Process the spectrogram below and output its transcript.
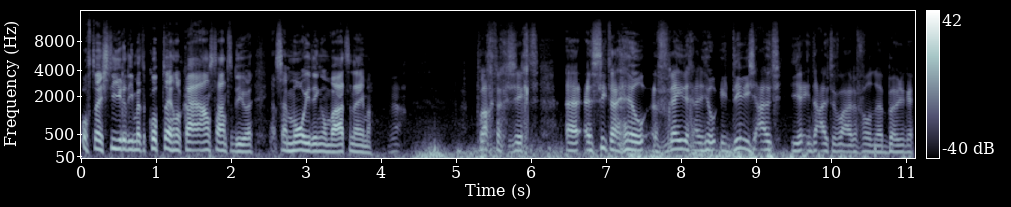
Of twee stieren die met de kop tegen elkaar aanstaan te duwen. Ja, dat zijn mooie dingen om waar te nemen. Ja prachtig gezicht. Uh, het ziet er heel vredig en heel idyllisch uit hier in de uiterwaarden van uh, Beuningen.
